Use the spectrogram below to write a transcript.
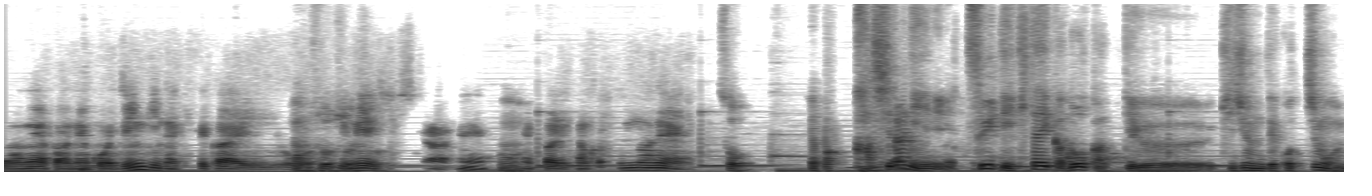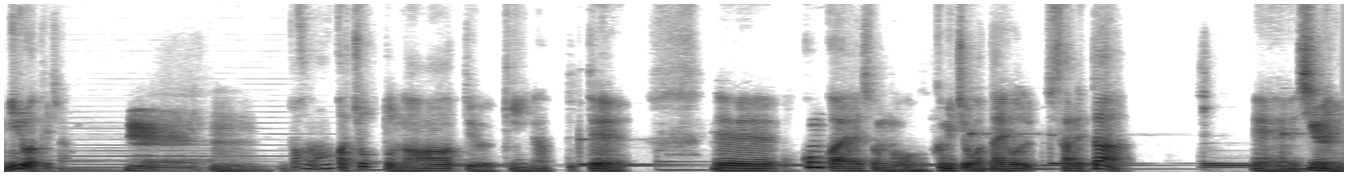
はね、やっぱね、こう仁義なき世界をイメージしたらね、やっぱりなんかそんなね、そう。やっぱ頭についていきたいかどうかっていう基準でこっちも見るわけじゃん。うん。うん。だからなんかちょっとなーっていう気になってて、で、今回、その、組長が逮捕された、えー、市民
